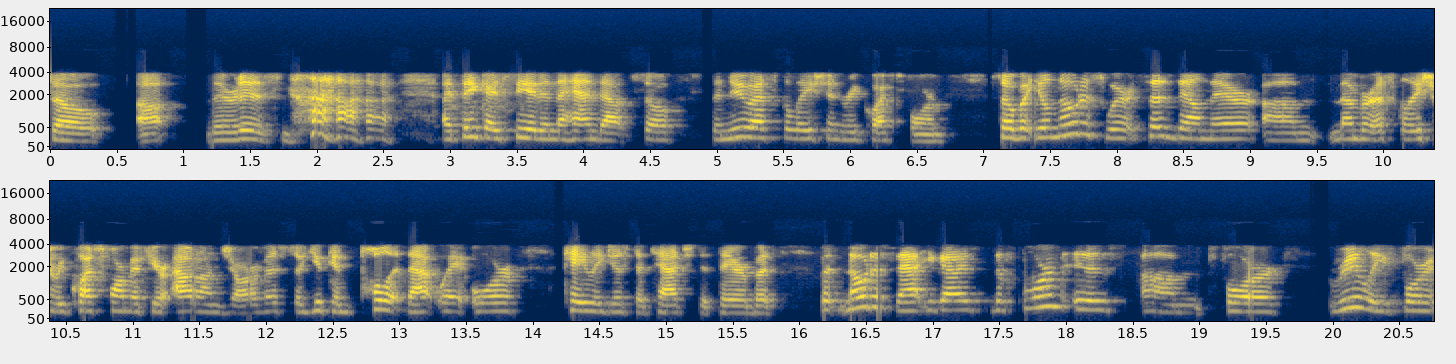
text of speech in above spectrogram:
So uh, there it is. I think I see it in the handout. So the new escalation request form. So, but you'll notice where it says down there, um, member escalation request form if you're out on Jarvis, so you can pull it that way, or Kaylee just attached it there. But but notice that you guys, the form is um, for really for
